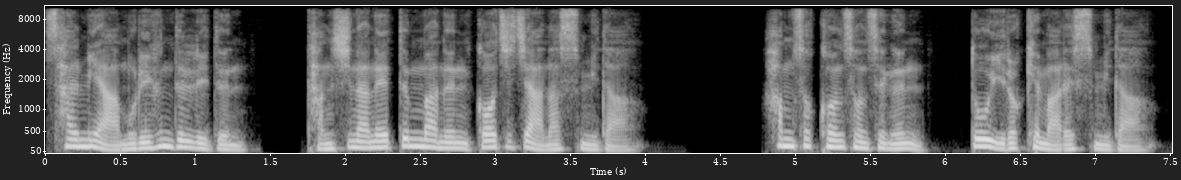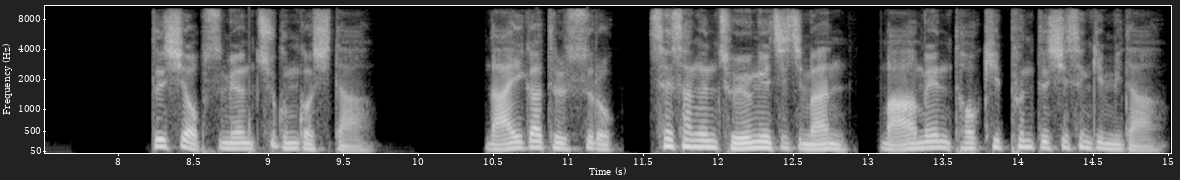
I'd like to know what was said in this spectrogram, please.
삶이 아무리 흔들리든 당신 안의 뜻만은 꺼지지 않았습니다. 함석헌 선생은 또 이렇게 말했습니다. 뜻이 없으면 죽은 것이다. 나이가 들수록 세상은 조용해지지만 마음엔 더 깊은 뜻이 생깁니다.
